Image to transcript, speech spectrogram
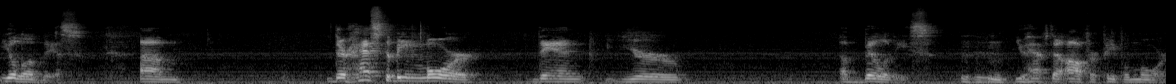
you'll love this. Um, there has to be more than your abilities. You have to offer people more.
